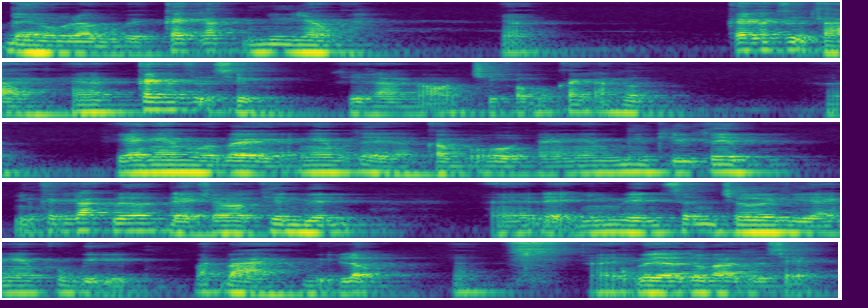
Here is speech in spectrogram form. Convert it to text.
đều là một cái cách lắc như nhau cả, nhá. cách lắc giữ tài hay là cách lắc giữ xỉu thì là nó chỉ có một cách lắc thôi. Thì anh em mà về, anh em có thể là cầm bộ hột này, anh em nghiên cứu thêm những cách lắc nữa để cho nó thiên biến. Đấy, để những đến sân chơi thì anh em không bị bắt bài không bị lộ Đấy, bây giờ tôi vào tôi sẽ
